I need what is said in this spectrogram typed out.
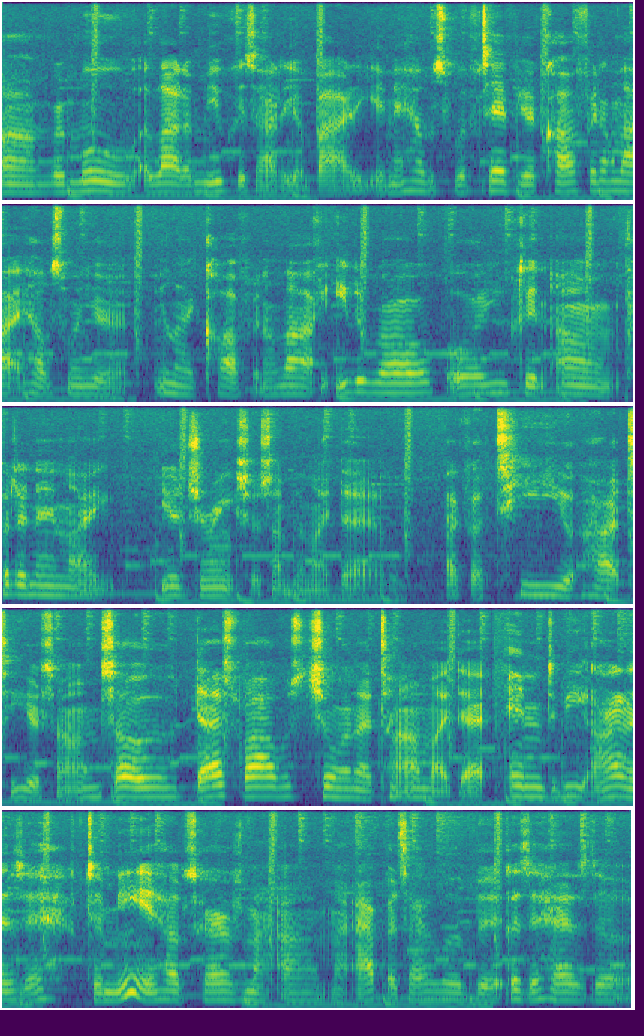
um, remove a lot of mucus out of your body, and it helps with, if you're coughing a lot, it helps when you're, you're like coughing a lot. You can eat it raw, or you can um, put it in like your drinks or something like that like a tea or hot tea or something. So that's why I was chewing at thyme like that. And to be honest, it, to me, it helps curb my um, my appetite a little bit because it has the,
